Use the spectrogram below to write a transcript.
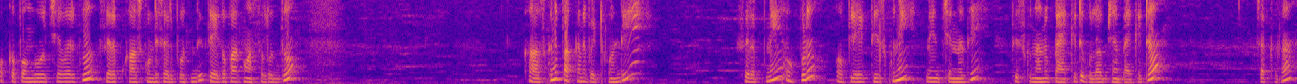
ఒక్క పొంగు వచ్చే వరకు సిరప్ కాసుకుంటే సరిపోతుంది. తీగపాకం అస్సలు వద్దు. కాసుకుని పక్కన పెట్టుకోండి. సిరప్ని ఇప్పుడు ఒక ప్లేట్ తీసుకుని నేను చిన్నది తీసుకున్నాను ప్యాకెట్ గులాబ్ జామ్ ప్యాకెట్. చక్కగా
